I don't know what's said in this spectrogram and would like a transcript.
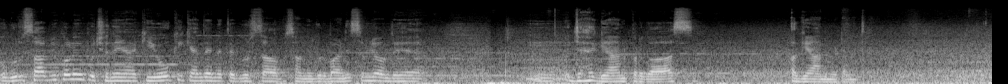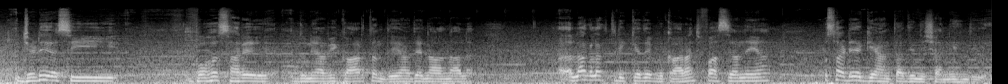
ਗੁਰੂ ਸਾਹਿਬ ਜੀ ਕੋਲੋਂ ਵੀ ਪੁੱਛਦੇ ਹਾਂ ਕਿ ਉਹ ਕੀ ਕਹਿੰਦੇ ਨੇ ਤੇ ਗੁਰੂ ਸਾਹਿਬ ਸਾਨੂੰ ਗੁਰਬਾਣੀ ਸਮਝਾਉਂਦੇ ਹੈ। ਅਮ, ਜਹ ਗਿਆਨ ਪ੍ਰਗਾਸ ਅਗਿਆਨ ਮਿਟੰਤ। ਜਿਹੜੇ ਅਸੀਂ ਬਹੁਤ ਸਾਰੇ ਦੁਨਿਆਵੀ ਕਾਰ ਧੰਦਿਆਂ ਦੇ ਨਾਲ ਨਾਲ ਅਲੱਗ-ਅਲੱਗ ਤਰੀਕੇ ਦੇ ਵਿਕਾਰਾਂ 'ਚ ਫਸ ਜਾਂਦੇ ਆ ਉਹ ਸਾਡੇ ਅਗਿਆਨਤਾ ਦੀ ਨਿਸ਼ਾਨੀ ਹੁੰਦੀ ਹੈ।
